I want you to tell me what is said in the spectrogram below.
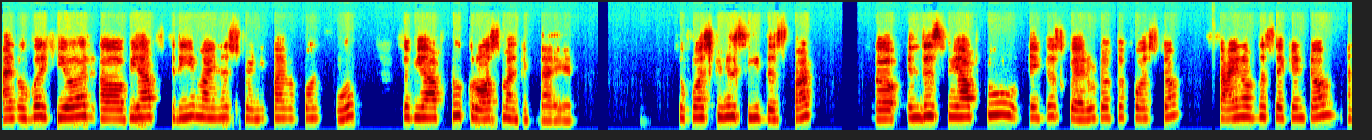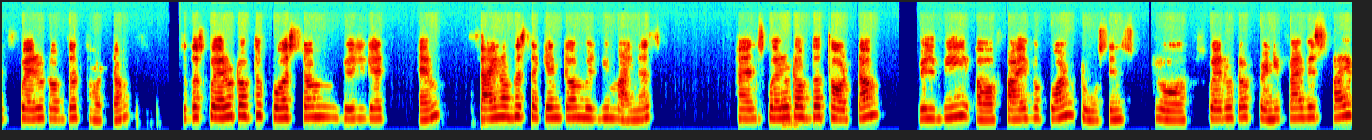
And over here, uh, we have 3 minus 25 upon 4. So we have to cross multiply it. So first we will see this part. Uh, in this, we have to take the square root of the first term, sign of the second term, and square root of the third term. So the square root of the first term will get m, sign of the second term will be minus, and square root of the third term will be uh, 5 upon 2 since uh, square root of 25 is 5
